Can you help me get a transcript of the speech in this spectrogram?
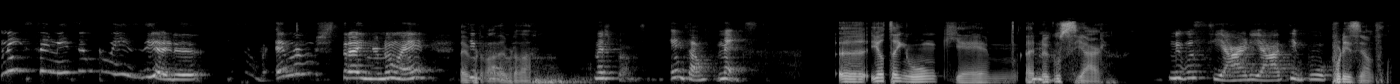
nem sei, nem sei o que dizer. É mesmo estranho, não é? É Tipo- verdade, é verdade. Mas pronto. Então, next. Eh, eu tenho um que é hum, a Hum. negociar. Negociar, já, tipo, Por exemplo,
